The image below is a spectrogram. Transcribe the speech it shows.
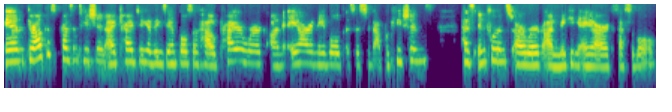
And throughout this presentation, I tried to give examples of how prior work on AR-enabled assistive applications has influenced our work on making AR accessible.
